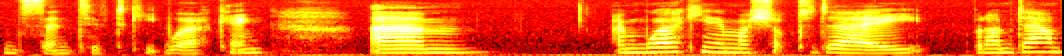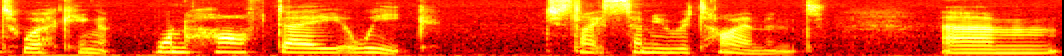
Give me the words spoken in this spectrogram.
incentive to keep working. Um, I'm working in my shop today, but I'm down to working one half day a week, just like semi-retirement. Um,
